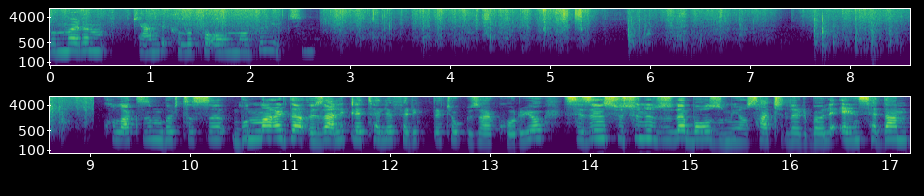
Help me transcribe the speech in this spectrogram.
Bunların kendi kılıfı olmadığı için kulak zımbırtısı. Bunlar da özellikle teleferikte çok güzel koruyor. Sizin süsünüzü de bozmuyor. Saçları böyle enseden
